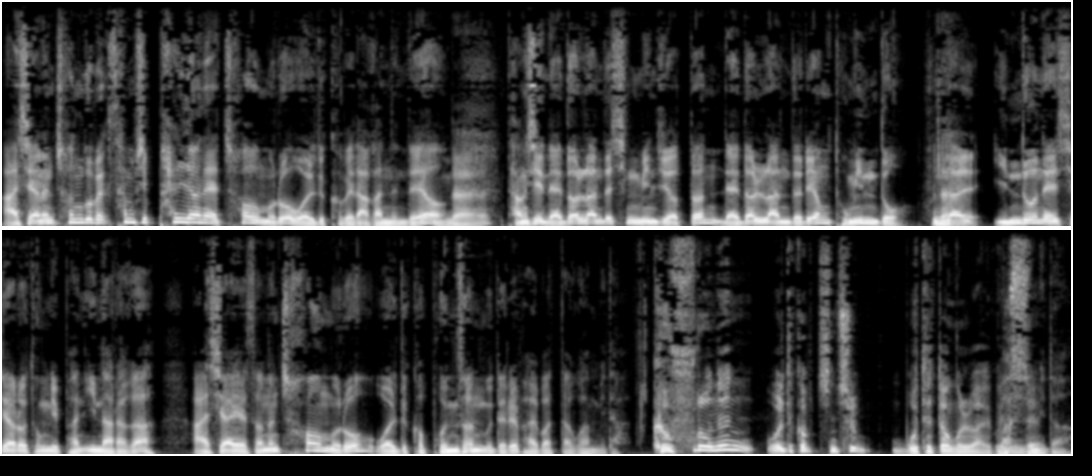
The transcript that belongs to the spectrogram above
아시아는 1938년에 처음으로 월드컵에 나갔는데요. 네. 당시 네덜란드 식민지였던 네덜란드령 동인도 훗날 네. 인도네시아로 독립한 이 나라가 아시아에서는 처음으로 월드컵 본선 무대를 밟았다고 합니다. 그 후로는 월드컵 진출 못했던 걸로 알고 있는데. 맞습니다.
